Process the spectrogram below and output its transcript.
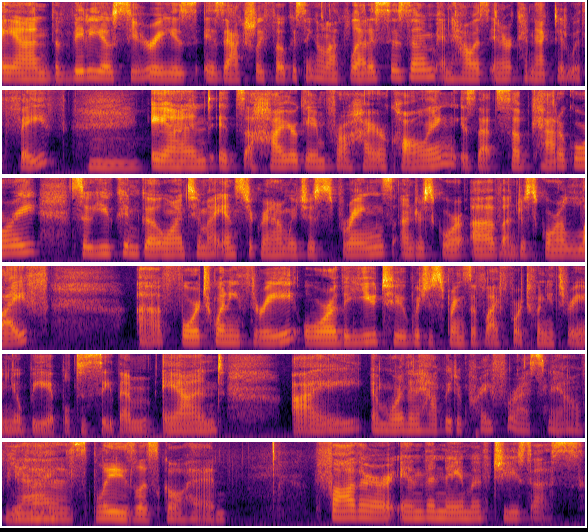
And the video series is actually focusing on athleticism and how it's interconnected with faith. And it's a higher game for a higher calling, is that subcategory. So you can go onto my Instagram, which is springs underscore of underscore life. Uh, 423 or the YouTube, which is Springs of Life 423, and you'll be able to see them. And I am more than happy to pray for us now. You'd like. Yes, please, let's go ahead. Father, in the name of Jesus,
